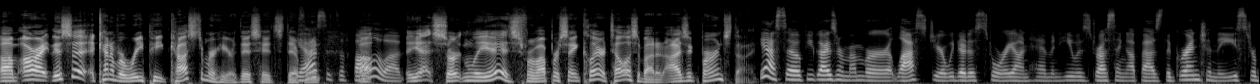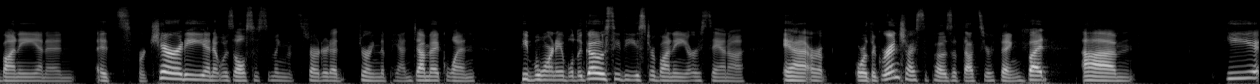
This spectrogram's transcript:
Um, all right, this is a, kind of a repeat customer here. This hits different. Yes, it's a follow up. Uh, yeah, it certainly is. From Upper St. Clair. Tell us about it. Isaac Bernstein. Yeah, so if you guys remember last year, we did a story on him, and he was dressing up as the Grinch and the Easter Bunny, and, and it's for charity. And it was also something that started at, during the pandemic when people weren't able to go see the Easter Bunny or Santa, and, or or the Grinch, I suppose, if that's your thing. But um, he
